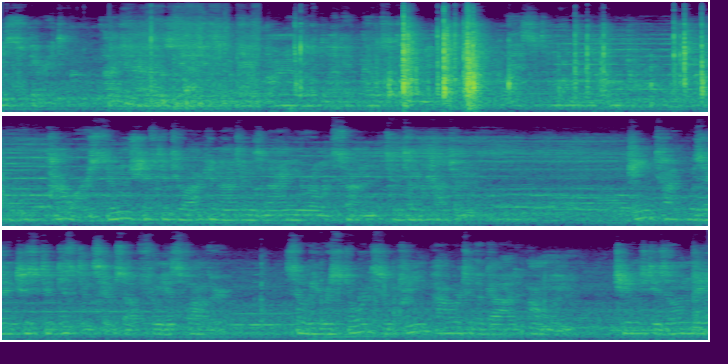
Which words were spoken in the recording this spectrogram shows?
his spirit, dead, Amarna looked like a ghost in the west. Power soon shifted to Akhenaten's nine-year-old son, Tutankhaten. King Tut was anxious to distance himself from his father, so he restored supreme power to the god Amun, changed his own name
